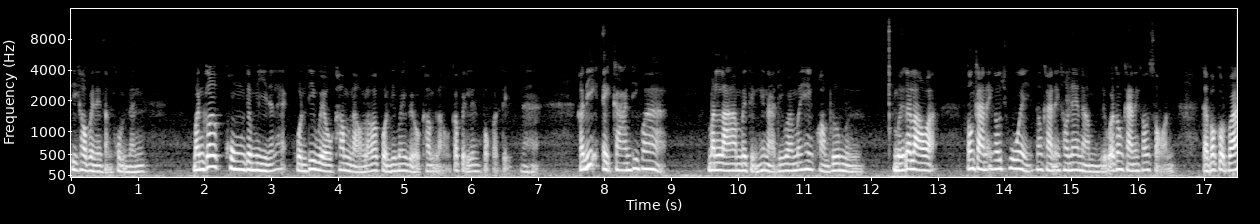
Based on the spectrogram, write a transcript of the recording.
ที่เข้าไปในสังคมนั้น มันก็คงจะมีนั่นแหละ คนที่เวลคัมเรา แล้วก็คนที่ไม่เวลคัมเราก็เป็นเรื่องปกตินะฮะคราวนี้ไอการที่ว่ามันลามไปถึงขนาดที่ว่าไม่ให้ความร่วมมือ เหมือนกับเราอะต้องการให้เขาช่วย ต้องการให้เขาแนะนำหรือว่าต้องการให้เขาสอน แต่ปรากฏว่า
